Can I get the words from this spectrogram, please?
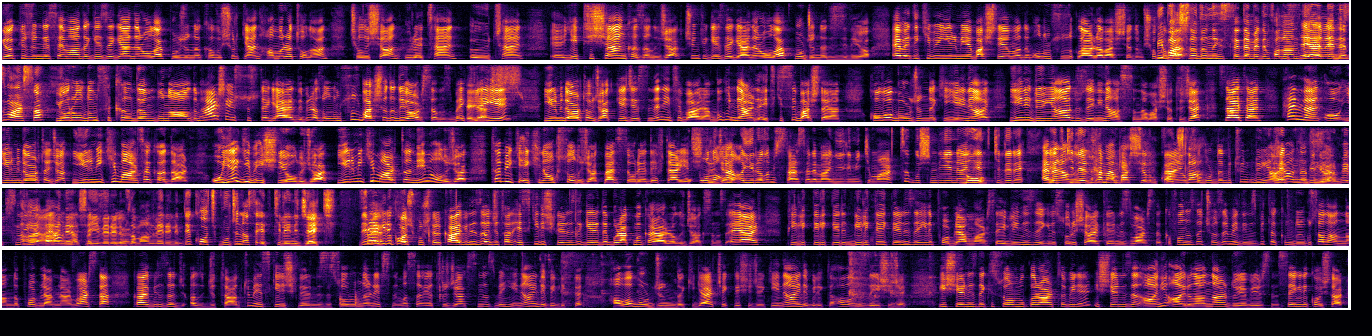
Gökyüzünde semada gezegenler Oğlak Burcu'nda kavuşurken hamarat olan, çalışan, üreten, öğüten, e, yetişen kazanacak. Çünkü gezegenler Oğlak Burcu'nda diziliyor. Evet 2020'ye başlayamadım. Olumsuzluklarla başladım. Şok Bir başladığını hissedemedim falan Hissedemedim. diyenleriniz varsa Yoruldum, sıkıldım, bunaldım. Her şey üst üste geldi. Biraz olumsuz başladı diyorsanız bekleyin. Eğer. 24 Ocak gecesinden itibaren bugünlerde etkisi başlayan Kova burcundaki yeni ay yeni dünya düzenini aslında başlatacak. Zaten hemen o 24 Ocak 22 Mart'a kadar oya gibi işliyor olacak. 22 Mart'ta ne mi olacak? Tabii ki ekinoks olacak. Ben size oraya defter onu, yetiştireceğim. onu ayıralım istersen hemen 22 Mart'ı. Bu şimdi yeni ayın Doğum. etkileri. Hemen etkilerini hemen Okey. başlayalım Ben koçla. yoksa burada bütün dünyayı Hep anlatacağım. biliyorum. Hepsine Dünyayı aynı anlatmak şeyi verelim istiyorum. zaman verelim diye. Koç burcu nasıl etkilenecek? Değil Sevgili mi? koç burçları kalbinizi acıtan eski ilişkilerinizi geride bırakma kararı alacaksınız. Eğer birlikteliklerin, birlikteliklerinizle ilgili problem varsa, evliliğinizle ilgili soru işaretleriniz varsa, kafanızda çözemediğiniz bir takım duygusal anlamda problemler varsa kalbinizi acı- acıtan tüm eski ilişkilerinizi, sorunların hepsini masaya yatıracaksınız ve yeni ay ile birlikte hava burcundaki gerçekleşecek yeni ay ile birlikte havanız değişecek. İş yerinizdeki sorumluluklar artabilir, iş yerinizden ani ayrılanlar duyabilirsiniz. Sevgili koçlar,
